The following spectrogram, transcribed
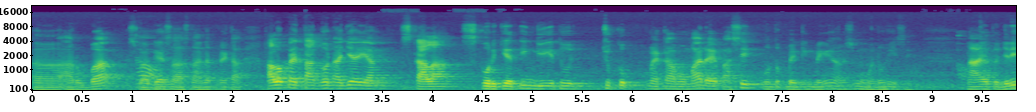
uh, Aruba sebagai oh. salah standar mereka. Kalau Pentagon aja yang skala security tinggi itu cukup mereka memadai pasti untuk banking-banking harus memenuhi sih. Okay. Nah itu jadi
